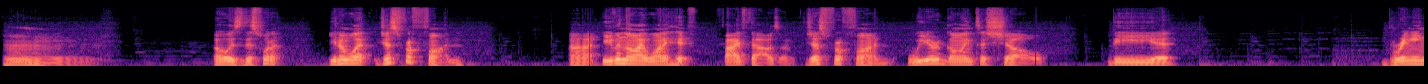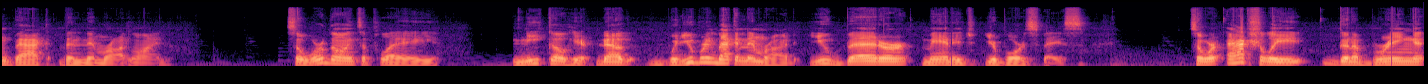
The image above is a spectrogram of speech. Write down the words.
Hmm. Oh, is this what? I, you know what? Just for fun, uh, even though I want to hit 5,000, just for fun, we are going to show the bringing back the Nimrod line. So we're going to play Nico here. Now, when you bring back a Nimrod, you better manage your board space. So we're actually going to bring...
